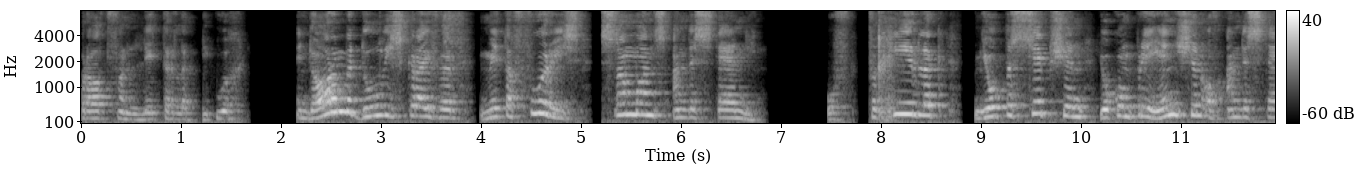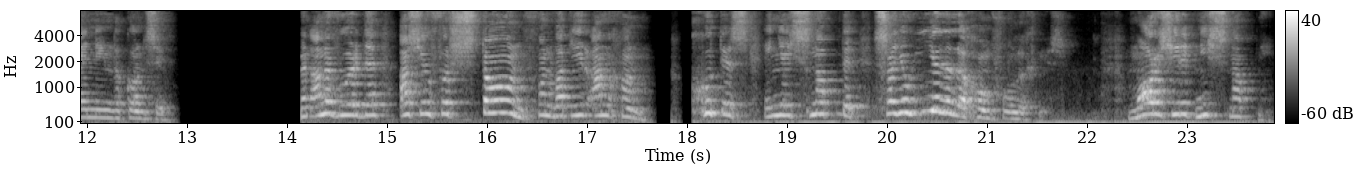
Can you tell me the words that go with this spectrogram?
praat van letterlik die oog nie. En daarom bedoel die skrywer metafories someone's understanding of figuurlik your perception, your comprehension of understanding the concept. Met ander woorde, as jy verstaan van wat hier aangaan, goed is en jy snap dit, sal jou hele liggaam volig wees. Maar as jy dit nie snap nie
